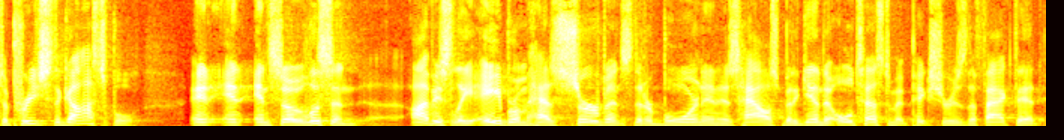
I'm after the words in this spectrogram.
to preach the gospel. And, and, and so, listen, obviously, Abram has servants that are born in his house. But again, the Old Testament picture is the fact that,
